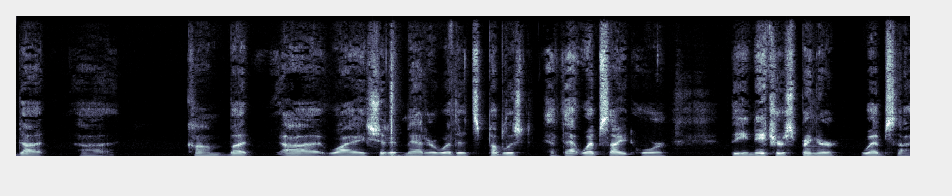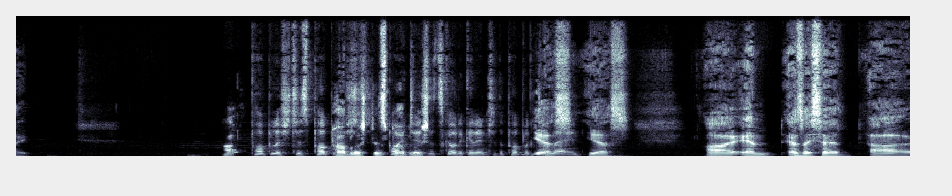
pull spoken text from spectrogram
of. Uh, but uh, why should it matter whether it's published at that website or the Nature Springer website? Published is published. Published is the point published. Is it's going to get into the public yes, domain. Yes. Uh, and as I said, uh,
